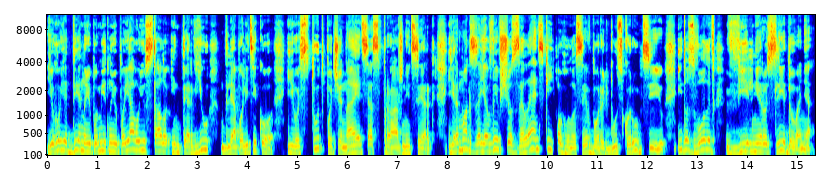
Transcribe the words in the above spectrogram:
Його єдиною помітною появою стало інтерв'ю для Політіко. І ось тут починається справжній цирк. Єрмак заявив, що Зеленський оголосив боротьбу з корупцією і дозволив вільні розслідування.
